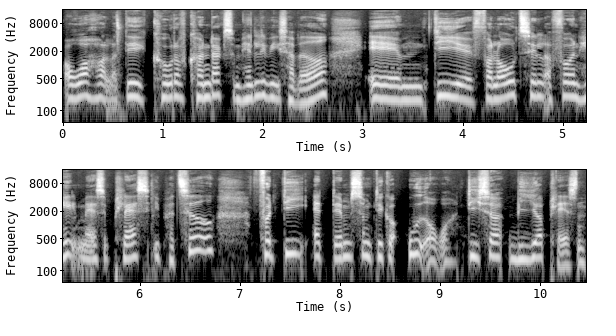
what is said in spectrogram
overholder det code of conduct, som heldigvis har været, øh, de får lov til at få en hel masse plads i partiet, fordi at dem, som det går ud over, de så viger pladsen.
